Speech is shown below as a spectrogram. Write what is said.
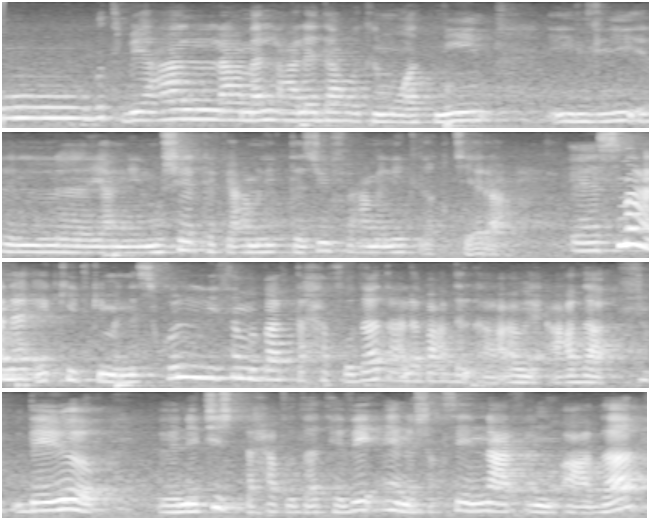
وبالطبيعة العمل على دعوة المواطنين اللي يعني المشاركة في عملية التسجيل في عملية الاقتراع. سمعنا أكيد كما الناس الكل اللي ثم بعض التحفظات على بعض الأعضاء. ودايوغ آه، نتيجة التحفظات هذه أنا شخصيا نعرف أنه أعضاء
